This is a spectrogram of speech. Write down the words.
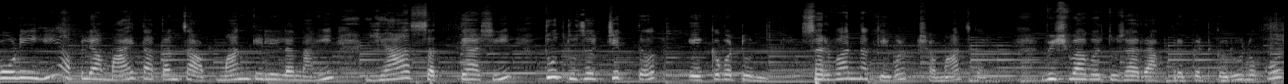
कोणीही आपल्या मायतातांचा अपमान केलेला नाही ह्या सत्याशी तू तुझं चित्त एकवटून सर्वांना केवळ क्षमाच कर. विश्वावर तुझा राग प्रकट करू नकोस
